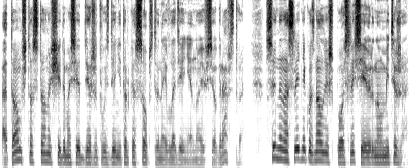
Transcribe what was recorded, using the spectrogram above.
О том, что стонущий домосед держит в узде не только собственные владения, но и все графство, сын и наследник узнал лишь после северного мятежа.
